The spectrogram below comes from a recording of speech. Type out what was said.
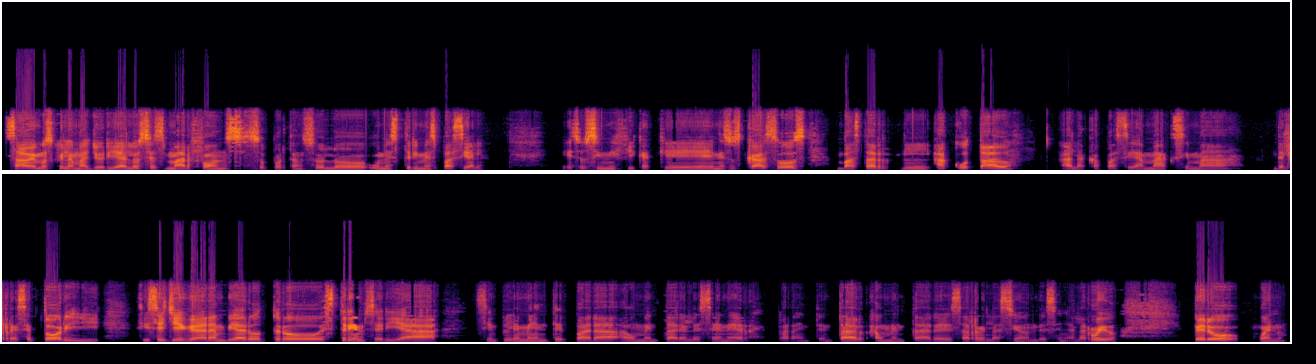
Sabemos que la mayoría de los smartphones soportan solo un stream espacial. Eso significa que en esos casos va a estar acotado a la capacidad máxima del receptor y si se llegara a enviar otro stream sería simplemente para aumentar el SNR para intentar aumentar esa relación de señal a ruido. Pero bueno,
